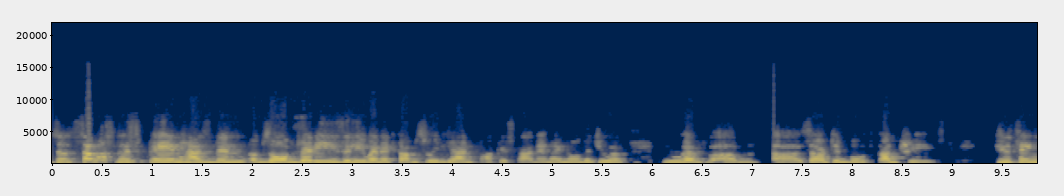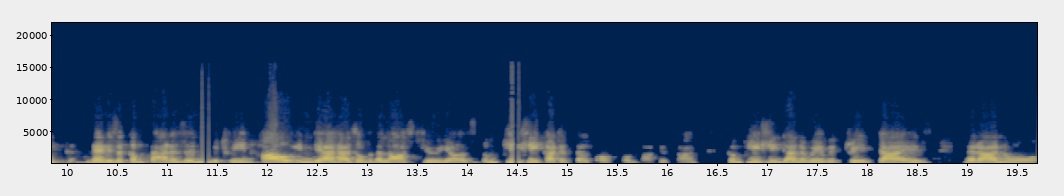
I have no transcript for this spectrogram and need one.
So some of this pain has been absorbed very easily when it comes to India and Pakistan, and I know that you have you have um, uh, served in both countries. Do you think there is a comparison between how India has over the last few years completely cut itself off from Pakistan, completely done away with trade ties? There are no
